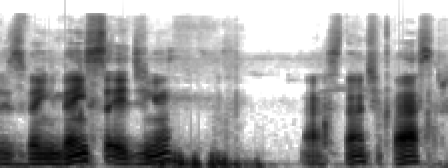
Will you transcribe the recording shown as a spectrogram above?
Eles vêm bem cedinho, bastante pássaro.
